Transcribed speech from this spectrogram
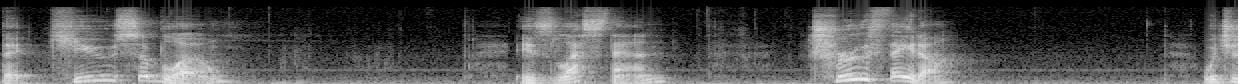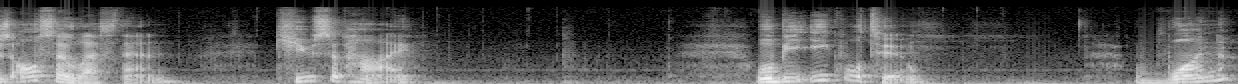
that Q sub low is less than true theta, which is also less than Q sub high, will be equal to 1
